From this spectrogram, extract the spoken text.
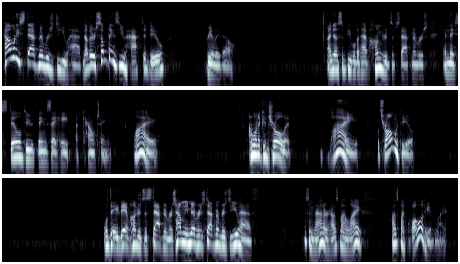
How many staff members do you have? Now, there are some things you have to do really, though. I know some people that have hundreds of staff members and they still do things they hate accounting. Why? I want to control it. Why? What's wrong with you? Well, Dave, they have hundreds of staff members. How many members, staff members do you have? Doesn't matter. How's my life? How's my quality of life?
